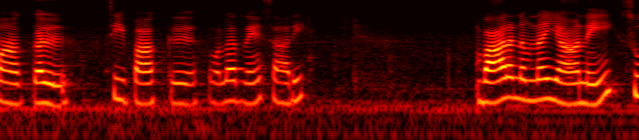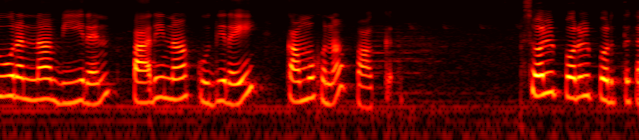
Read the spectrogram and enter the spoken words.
பாக்கல் சி பாக்கு. வளர்றேன் சாரி வாரணம்னா யானை சூரன்னா வீரன் பரினா குதிரை கமுகுனா பாக்கு. சொல் பொருள் பொறுத்துக.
